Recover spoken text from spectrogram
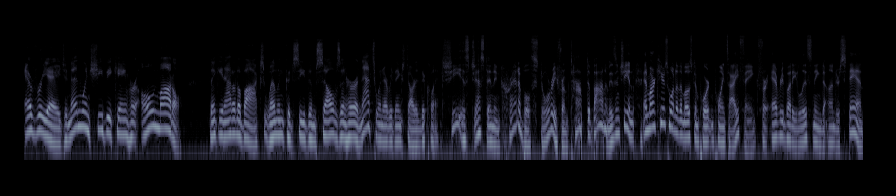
every age. And then when she became her own model, thinking out of the box, women could see themselves in her, and that's when everything started to click. She is just an incredible story from top to bottom, isn't she? And, and Mark, here's one of the most important points, I think, for everybody listening to understand.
